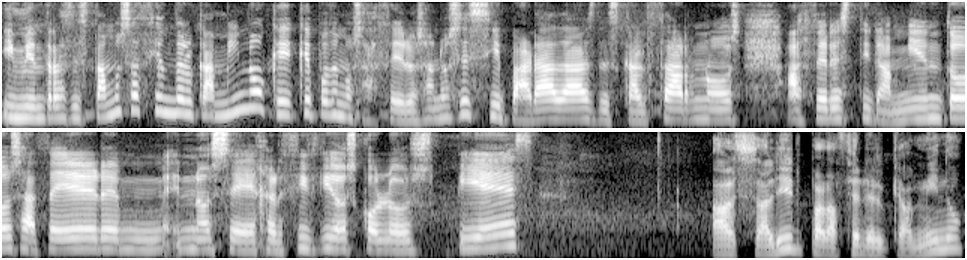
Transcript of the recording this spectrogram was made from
Y mientras estamos haciendo el camino, ¿qué, podemos hacer? O sea, no sé si paradas, descalzarnos, hacer estiramientos, hacer, em, no sé, ejercicios con los pies. Al salir para hacer el camino,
